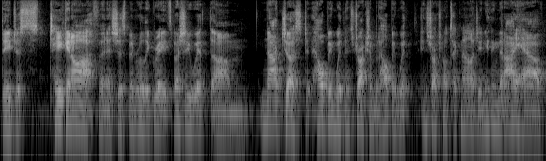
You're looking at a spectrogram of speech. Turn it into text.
they've just taken off and it's just been really great especially with um, not just helping with instruction but helping with instructional technology anything that i have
